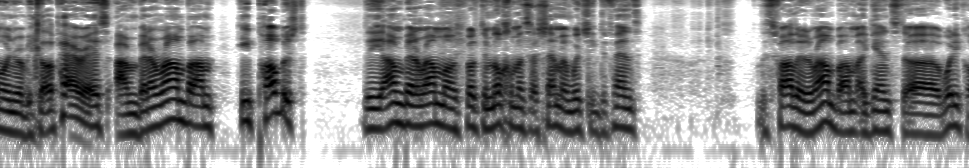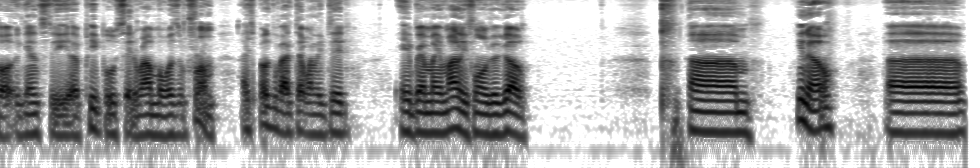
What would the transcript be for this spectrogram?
On Rabbi Peretz, Aaron Ben Rambam, he published the Aaron Ben Rambam's book, The Milchamas Hashem, in which he defends his father, the Rambam, against uh, what do you call it? Against the uh, people who say the Rambam wasn't frum. I spoke about that when I did Abraham Maimonides long ago. Um, you know, uh,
